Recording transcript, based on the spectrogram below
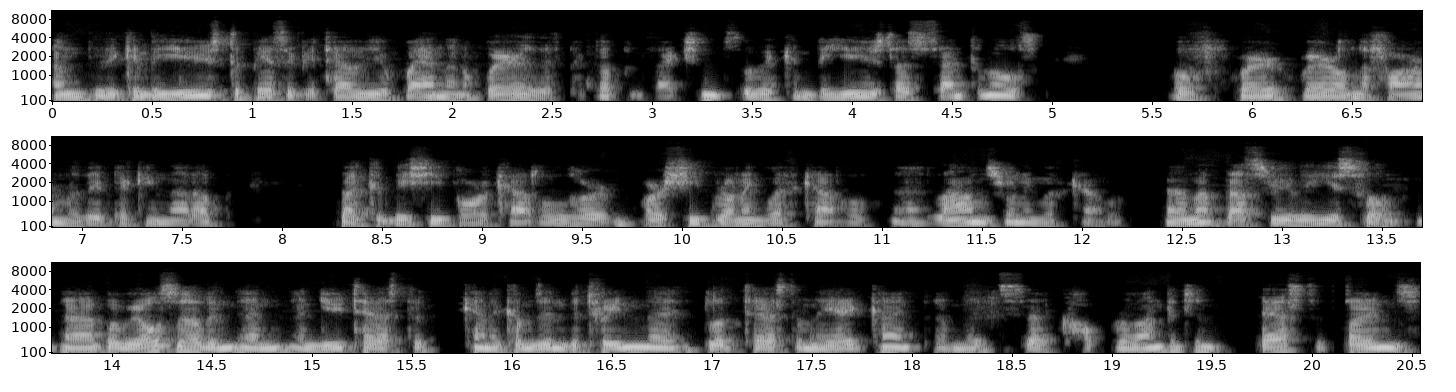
and they can be used to basically tell you when and where they've picked up infection. So they can be used as sentinels of where where on the farm are they picking that up. That could be sheep or cattle, or, or sheep running with cattle, uh, lambs running with cattle, and that, that's really useful. Uh, but we also have a, a, a, new test that kind of comes in between the blood test and the egg count, and it's a coproantigen test. It sounds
